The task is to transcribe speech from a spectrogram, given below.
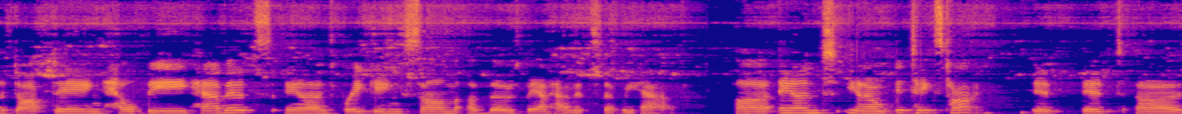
adopting healthy habits, and breaking some of those bad habits that we have. Uh, and you know, it takes time. It it uh,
